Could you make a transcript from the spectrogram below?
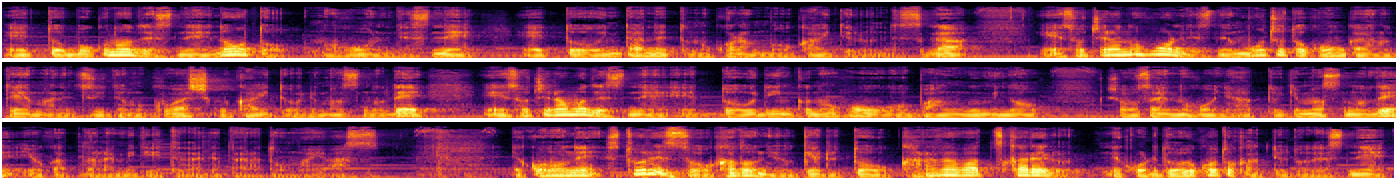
えっと、僕のですねノートの方にですね、えっと、インターネットのコラムを書いてるんですが、え、そちらの方にですねもうちょっと今回のテーマについても詳しく書いておりますので、え、そちらもですね、えっと、リンクの方を番組の詳細の方に貼っておきますのでよかったら見ていただけたらと思います。でこのねストレスを過度に受けると体は疲れる。でこれどういうことかっていうとですね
